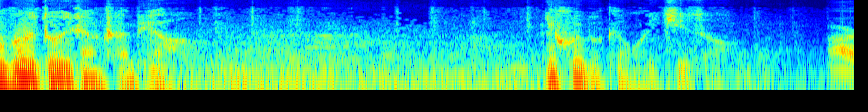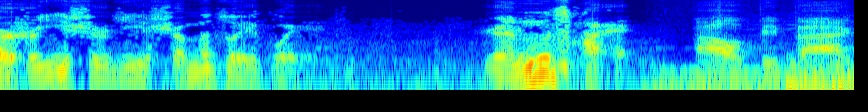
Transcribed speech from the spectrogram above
如果有多一张船票，你会不会跟我一起走？二十一世纪什么最贵？人才。I'll be back.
